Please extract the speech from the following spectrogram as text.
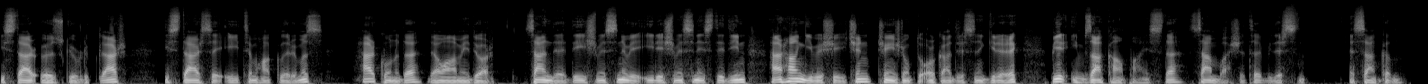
ister özgürlükler, isterse eğitim haklarımız her konuda devam ediyor. Sen de değişmesini ve iyileşmesini istediğin herhangi bir şey için Change.org adresine girerek bir imza kampanyası da sen başlatabilirsin. Esen kalın.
